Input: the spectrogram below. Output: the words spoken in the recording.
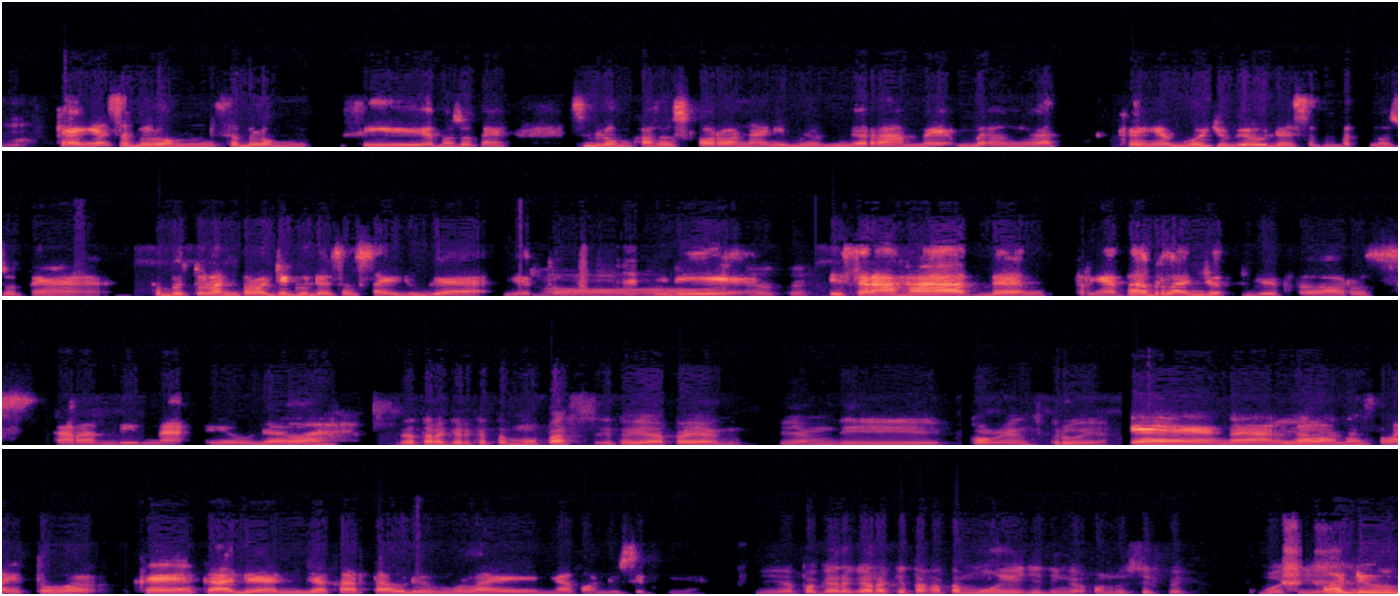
gua. Kayaknya sebelum sebelum si maksudnya sebelum kasus corona ini bener-bener rame banget, kayaknya gue juga udah sempet maksudnya kebetulan project udah selesai juga gitu. Oh, Jadi- oke, oke. Istirahat dan ternyata berlanjut gitu harus karantina. Ya udahlah. Kita terakhir ketemu pas itu ya, apa yang yang di Call and Screw ya? Ya ya, nggak Oh, nggak iya. lama setelah itu kayaknya keadaan Jakarta udah mulai nggak kondusif ya. Iya, apa gara-gara kita ketemu ya jadi nggak kondusif ya? Buat siaran Waduh.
